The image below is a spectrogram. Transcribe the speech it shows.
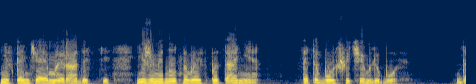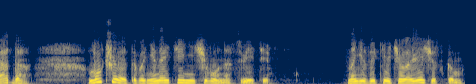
нескончаемой радости, ежеминутного испытания, это больше, чем любовь. Да-да, лучше этого не найти ничего на свете. На языке человеческом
